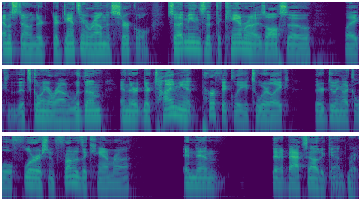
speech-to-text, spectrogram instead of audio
Emma Stone. They're they're dancing around the circle. So that means that the camera is also like it's going around with them, and they're they're timing it perfectly to where like they're doing like a little flourish in front of the camera, and then then it backs out again. Right.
